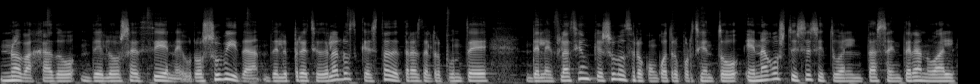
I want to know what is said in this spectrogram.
no ha bajado de los 100 euros. Subida del precio de la luz que está detrás del repunte de la inflación que sube un 0,4% en agosto y se sitúa en tasa interanual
